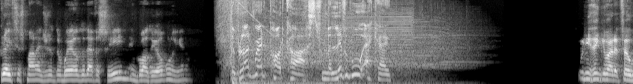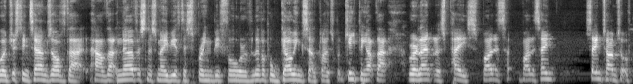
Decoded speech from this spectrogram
greatest manager the world had ever seen in Guardiola, you know. The Blood Red Podcast from the Liverpool Echo when you think about it, Phil, well, just in terms of that, how that nervousness maybe of the spring before of Liverpool going so close, but keeping up that relentless pace. By the t- by the same same time, sort of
